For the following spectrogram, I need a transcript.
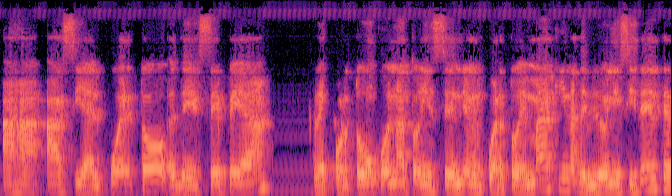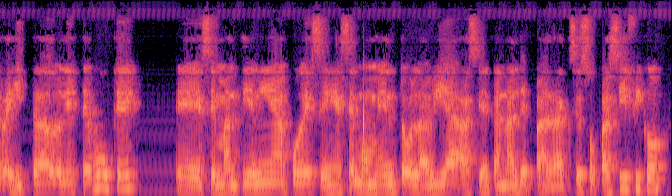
hacia el puerto de CPA reportó un conato de incendio en el cuarto de máquinas debido al incidente registrado en este buque. eh, se mantenía pues en ese momento la vía hacia el canal de acceso pacífico.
